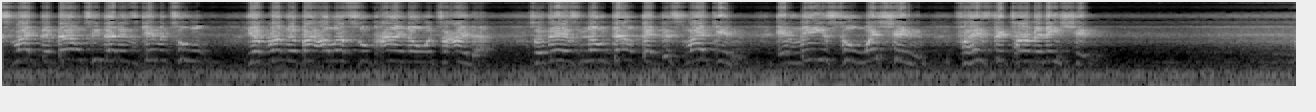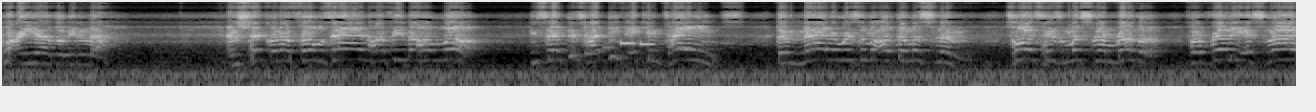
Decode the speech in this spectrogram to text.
is to dislike the bounty that is given to your brother by Allah subhanahu wa ta'ala. So there's no doubt that disliking, it leads to wishing for his determination. وعياذ بالله. And Shaykhuna Fawzan, Hafidahullah, he said this hadith, it contains the mannerism of the Muslim towards his Muslim brother. For really Islam,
